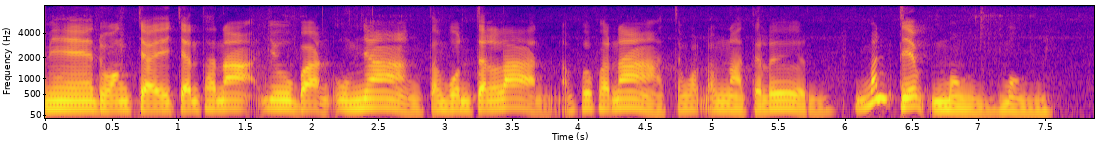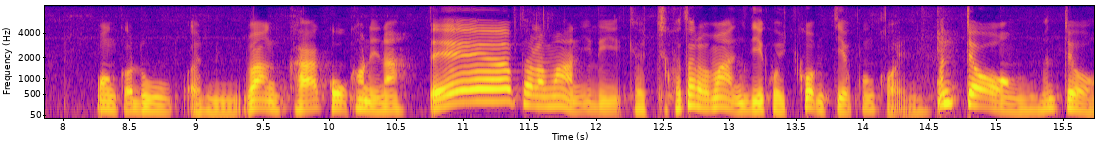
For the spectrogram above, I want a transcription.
แม่ดวงใจจันทนะอยู่บ้านอุ้มย่างตำบลจันล้านอำเภอพะนาจังหวัดอำนาจเจริญ มันเจ็บมองมองนี่มองกระดูกอันว่างขากกเขานี่นะเจ็บทรมานอีหลีเขาทรมานอีหลีข่อยก้มเจ็บของข่อย มันจองมันจอง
